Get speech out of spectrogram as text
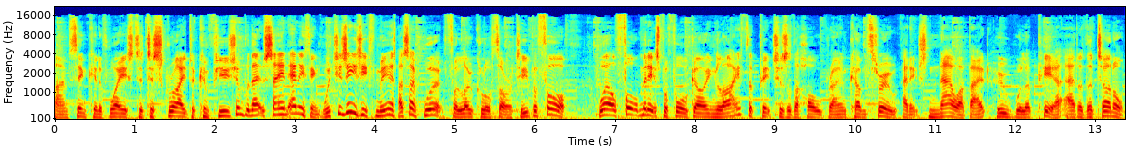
I'm thinking of ways to describe the confusion without saying anything, which is easy for me as I've worked for local authority before. Well, four minutes before going live, the pictures of the whole ground come through, and it's now about who will appear out of the tunnel.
